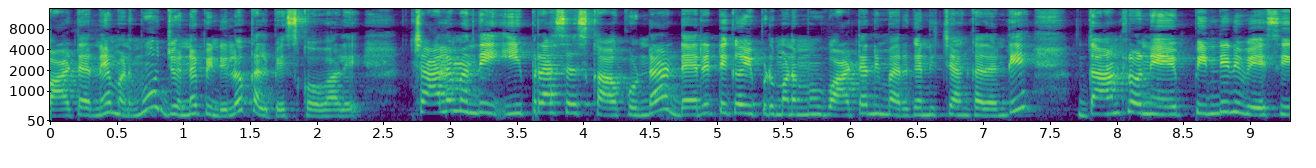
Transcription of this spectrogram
వాటర్నే మనము జొన్న పిండిలో కలిపేసుకోవాలి. చాలామంది ఈ ప్రాసెస్ కాకుండా డైరెక్ట్గా ఇప్పుడు మనము వాటర్ని మరగనిచ్చాం కదండి. దాంట్లోనే పిండిని వేసి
